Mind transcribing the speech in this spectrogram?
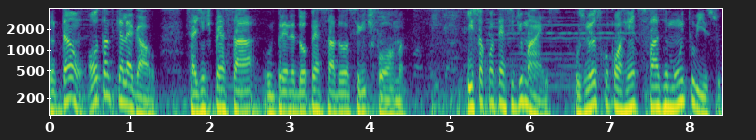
Então, olha o tanto que é legal. Se a gente pensar, o empreendedor pensar da seguinte forma. Isso acontece demais. Os meus concorrentes fazem muito isso.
